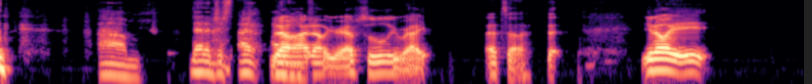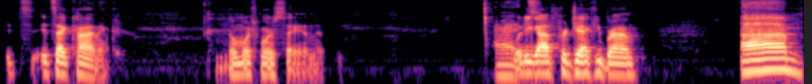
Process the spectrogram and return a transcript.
um, that it just I, I No, love. I know you're absolutely right. That's a, that, you know, it, it's it's iconic. No much more saying it. Right. What do you got for Jackie Brown? Um,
